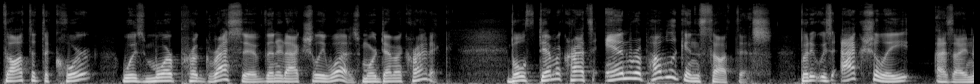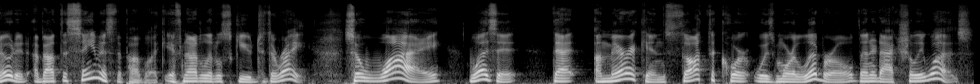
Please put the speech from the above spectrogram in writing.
thought that the court was more progressive than it actually was, more democratic. Both Democrats and Republicans thought this, but it was actually, as I noted, about the same as the public, if not a little skewed to the right. So, why was it that Americans thought the court was more liberal than it actually was?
